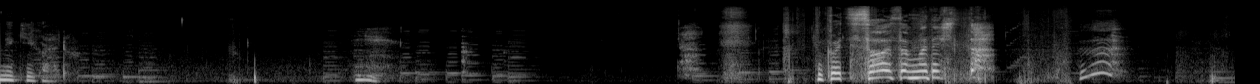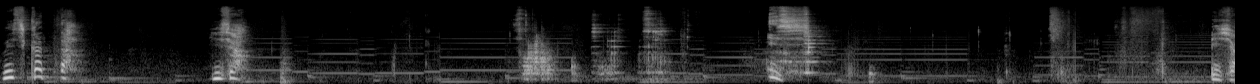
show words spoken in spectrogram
ネギがある。うん。ごちそうさまでした。うん。美味しかった。よいしょ。よし。よいしょ。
